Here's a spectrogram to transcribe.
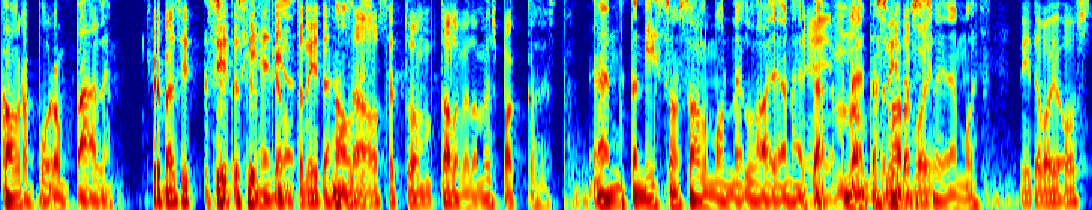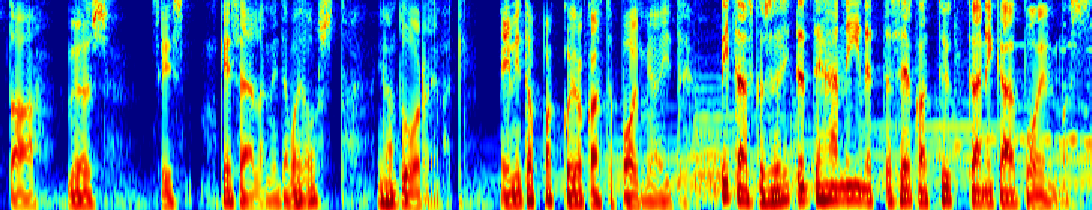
kaurapuuron päälle. Kyllä mä sit, Si- siitä siihen tykkään, mutta niitä nautis. saa ostettua talvella myös pakkasesta. Ei, mutta niissä on salmonellaa ja näitä, Ei, no, näitä niitä voi- ja muita. Niitä voi ostaa myös, siis kesällä niitä voi ostaa ihan tuoreenakin. Ei niitä ole pakko jokaista poimia itse. Pitäisikö se sitten tehdä niin, että se, joka tykkää, niin käy poimimassa?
